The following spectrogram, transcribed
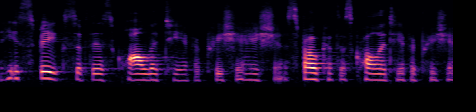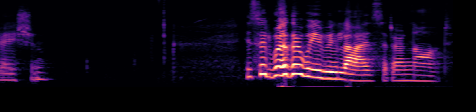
he speaks of this quality of appreciation, spoke of this quality of appreciation. He said, whether we realize it or not,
